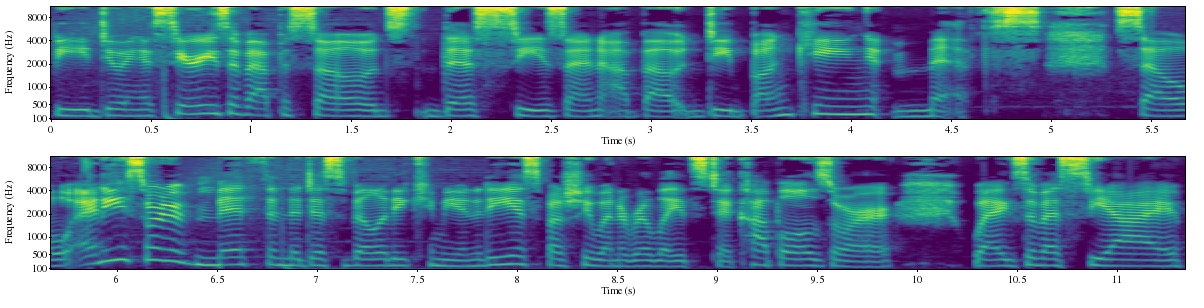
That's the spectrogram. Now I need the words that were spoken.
be doing a series of episodes this season about debunking myths. So, any sort of myth in the disability community, especially when it relates to couples or WAGs of SCI,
